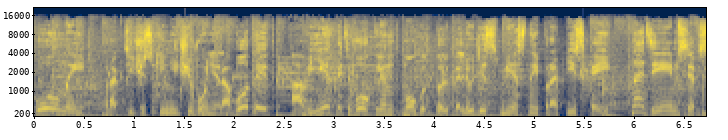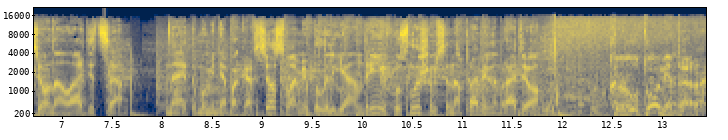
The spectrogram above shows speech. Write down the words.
полный, практически ничего не работает, а въехать в Окленд могут только люди с местной пропиской. Надеемся, все наладится. На этом у меня пока все. С вами был Илья Андреев. Услышимся на правильном радио. Крутометр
